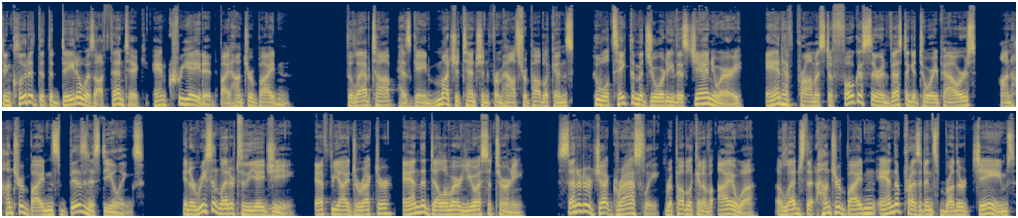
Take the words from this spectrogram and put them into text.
concluded that the data was authentic and created by Hunter Biden. The laptop has gained much attention from House Republicans, who will take the majority this January and have promised to focus their investigatory powers on Hunter Biden's business dealings. In a recent letter to the AG, FBI Director, and the Delaware U.S. Attorney, Senator Chuck Grassley, Republican of Iowa, alleged that Hunter Biden and the president's brother James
